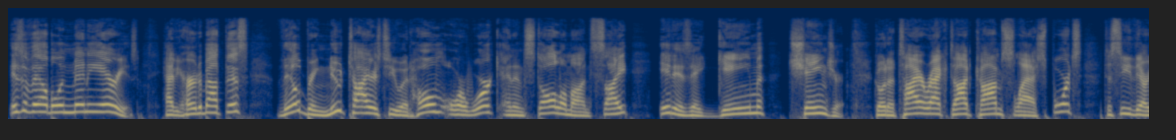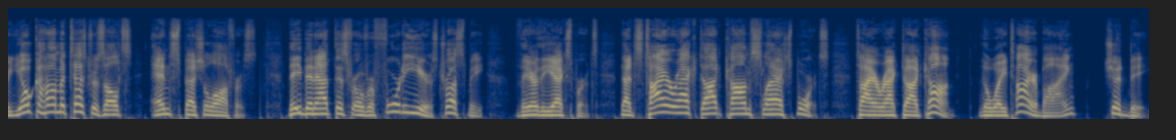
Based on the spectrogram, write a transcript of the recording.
is available in many areas. Have you heard about this? They'll bring new tires to you at home or work and install them on site. It is a game changer. Go to TireRack.com slash sports to see their Yokohama test results and special offers. They've been at this for over 40 years. Trust me, they're the experts. That's TireRack.com slash sports. TireRack.com, the way tire buying should be.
